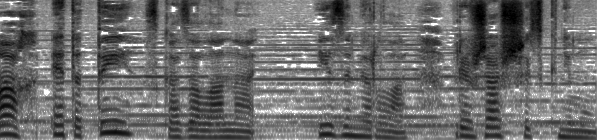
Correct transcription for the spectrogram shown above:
«Ах, это ты!» — сказала она и замерла, прижавшись к нему.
